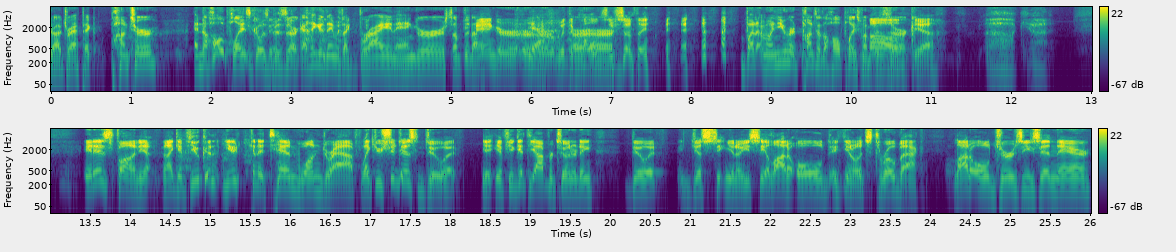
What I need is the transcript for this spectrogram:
uh, draft pick, punter, and the whole place goes berserk. I think his name was like Bryan Anger or something. Anger or, Yeah. or with the Or- Colts or- something. But when you heard punter, the whole place went Oh, berserk. yeah. Oh God. It is fun. Yeah. Like if you can you can attend one draft, like you should just do it. If you get the opportunity, do it. Just you know, you see a lot of old, you know, it's throwback. A lot of old jerseys in there,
